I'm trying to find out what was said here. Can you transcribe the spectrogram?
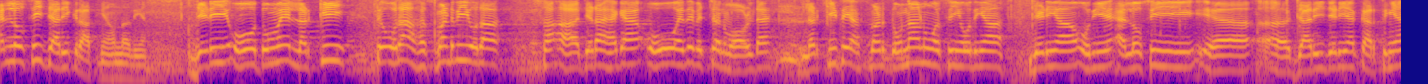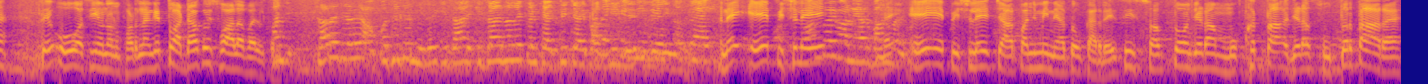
ਐਲਓਸੀ ਜਾਰੀ ਕਰਾਤੀਆਂ ਉਹਨਾਂ ਦੀਆਂ। ਜਿਹੜੀ ਉਹ ਦੋਵੇਂ ਲੜਕੀ ਤੇ ਉਹਦਾ ਹਸਬੰਡ ਵੀ ਉਹਦਾ ਜਿਹੜਾ ਹੈਗਾ ਉਹ ਇਹਦੇ ਵਿੱਚ ਇਨਵੋਲਡ ਹੈ। ਲੜਕੀ ਤੇ ਹਸਬੰਡ ਦੋਨਾਂ ਨੂੰ ਅਸੀਂ ਉਹਦੀਆਂ ਜਿਹੜੀਆਂ ਉਹਦੀਆਂ ਐਲਓਸੀ ਜਾਰੀ ਜਿਹੜੀਆਂ ਕਰਤੀਆਂ ਤੇ ਉਹ ਅਸੀਂ ਉਹਨਾਂ ਨੂੰ ਫੜ ਲਾਂਗੇ। ਤੁਹਾਡਾ ਕੋਈ ਸਵਾਲ ਹੈ ਬਿਲਕੁਲ? ਹਾਂਜੀ ਸਾਰੇ ਜਿਹੜੇ ਆਪਸ ਵਿੱਚ ਮਿਲੇ ਕਿਦਾਂ ਕਿਦਾਂ ਇਹਨਾਂ ਦੇ ਕੰਟੈਕਟ ਚ ਆਏ ਬਾਕੀ ਨਹੀਂ ਇਹ ਪਿਛਲੇ ਨਹੀਂ। ਇਹ ਇਹ ਪਿਛਲੇ 4-5 ਮਹੀਨਿਆਂ ਤੋਂ ਕਰ ਰਹੇ ਸੀ। ਸਭ ਤੋਂ ਜਿਹੜਾ ਮੁੱਖ ਧਾ- ਜਿਹੜਾ ਸੂਤਰਧਾਰ ਹੈ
